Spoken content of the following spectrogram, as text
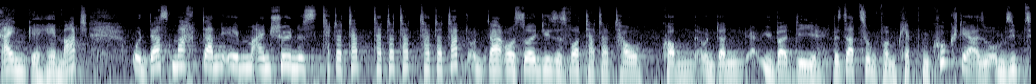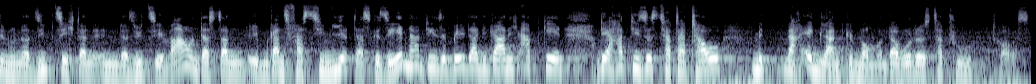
reingehämmert. Und das macht dann eben ein schönes Tatatat, Tatatat, Tatatat und daraus soll dieses Wort Tatatau kommen. Und dann über die Besatzung vom Captain Cook, der also um 1770 dann in der Südsee war und das dann eben ganz fasziniert das gesehen hat, diese Bilder, die gar nicht abgehen, der hat dieses Tatatau mit nach England genommen und da wurde das Tattoo draus.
